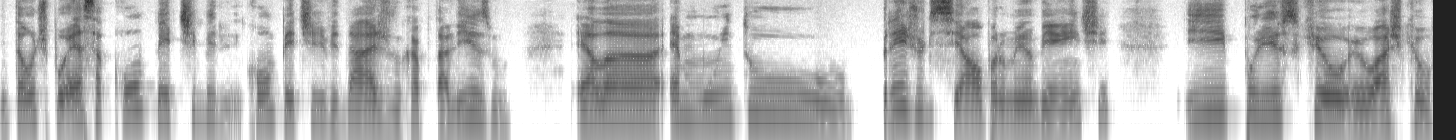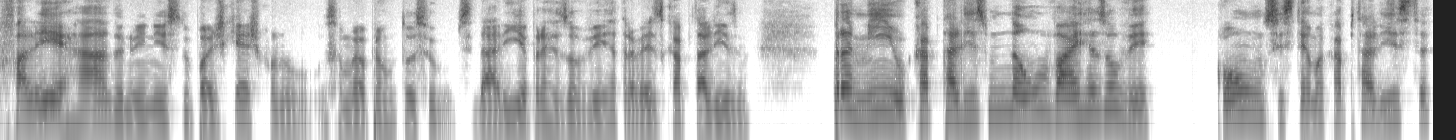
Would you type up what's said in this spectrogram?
Então, tipo, essa competitividade do capitalismo, ela é muito prejudicial para o meio ambiente e por isso que eu, eu acho que eu falei errado no início do podcast, quando o Samuel perguntou se, se daria para resolver através do capitalismo para mim, o capitalismo não vai resolver. Com um sistema capitalista,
